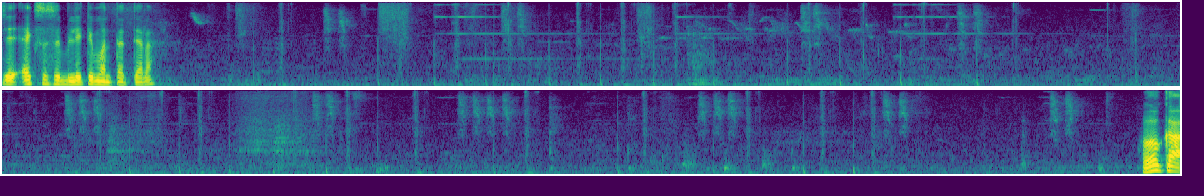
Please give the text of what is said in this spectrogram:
जे ॲक्सेसिबिलिटी म्हणतात त्याला. हो का?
